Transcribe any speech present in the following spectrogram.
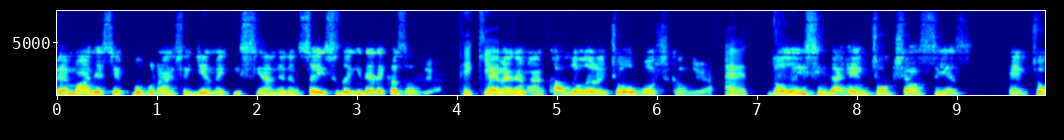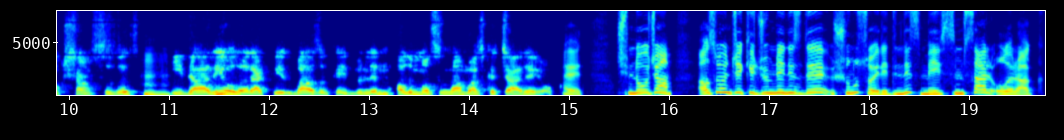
ve maalesef bu branşa girmek isteyenlerin sayısı da giderek azalıyor. Peki. Hemen hemen kadroların çoğu boş kalıyor. Evet. Dolayısıyla hem çok şanslıyız hem çok şanssızız. Hı hı. İdari olarak bir bazı tedbirlerin alınmasından başka çare yok. Şimdi hocam az önceki cümlenizde şunu söylediniz. Mevsimsel olarak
